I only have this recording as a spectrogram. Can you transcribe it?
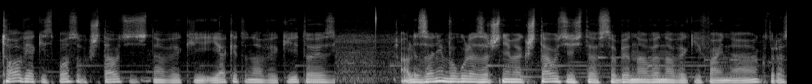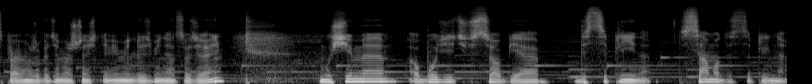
To, w jaki sposób kształcić nawyki i jakie to nawyki, to jest. Ale zanim w ogóle zaczniemy kształcić te w sobie nowe nawyki fajne, które sprawią, że będziemy szczęśliwymi ludźmi na co dzień, musimy obudzić w sobie dyscyplinę, samodyscyplinę.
